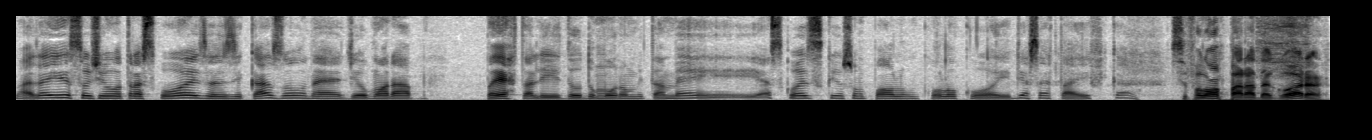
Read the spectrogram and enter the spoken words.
Mas aí surgiu outras coisas e casou, né? De eu morar perto ali do, do Morumbi também e as coisas que o São Paulo colocou e de acertar e ficar. Você falou uma parada agora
